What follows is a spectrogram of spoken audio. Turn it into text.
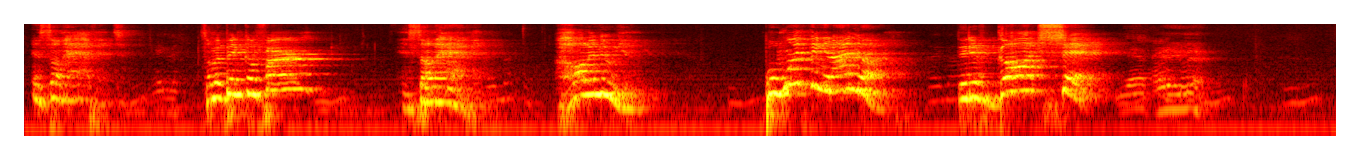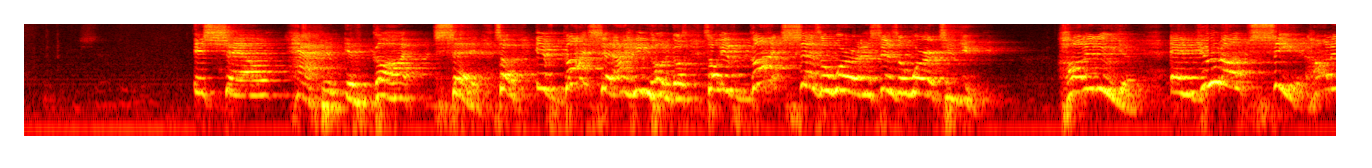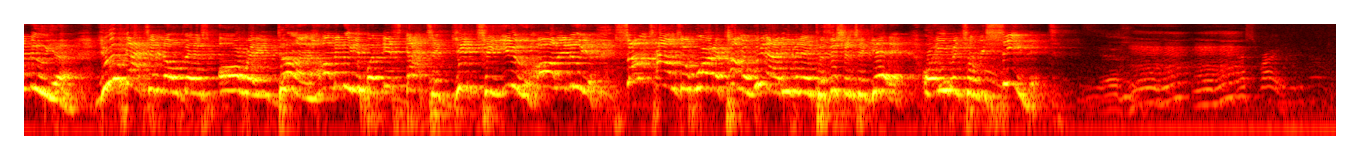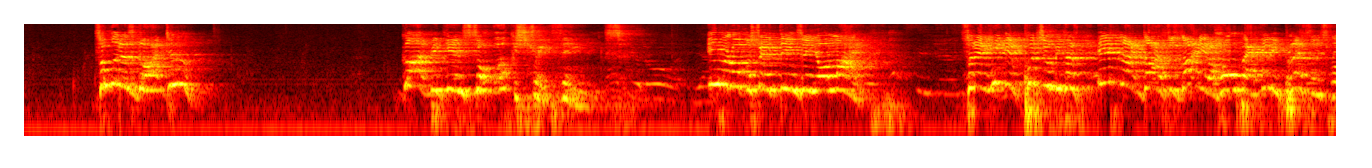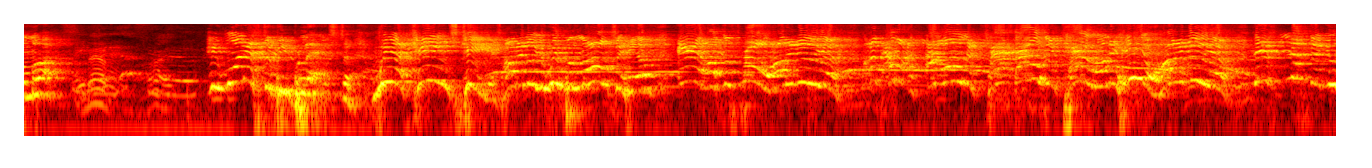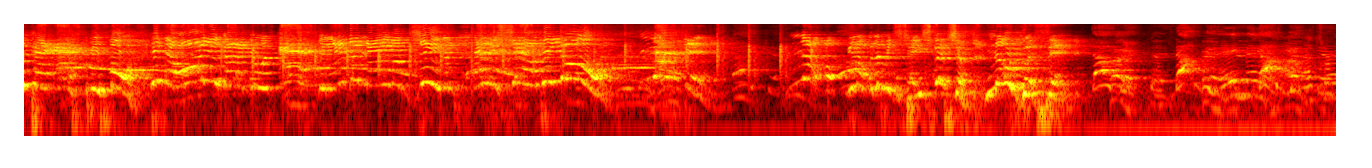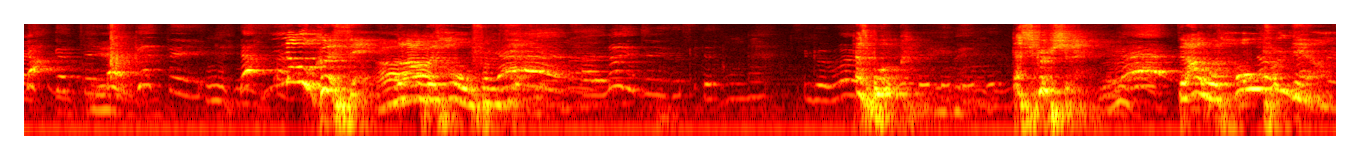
and some haven't. Some have been confirmed and some haven't. Hallelujah. But one thing that I know that if God said Amen. it shall happen if God said it. So if God said, I hear you, Holy Ghost. So if God says a word and sends a word to you, hallelujah, and you don't see it, hallelujah, you've got to know that it's already done, hallelujah, but to get to you, hallelujah. Sometimes a word will come and we're not even in position to get it or even to receive it. That's right. So what does God do? God begins to orchestrate things. Even orchestrate things in your life. So that he can put you because it's not God's desire to hold back any blessings from us. Amen. He wants us to be blessed. We are king's kids. Hallelujah. We belong to him and of the throne. Hallelujah. I, I, I own a ca- thousand cattle on the hill. Hallelujah. There's nothing you can't ask me for. He said, all you got to do is ask it in the name of Jesus and it shall be yours. Nothing. No. oh, You know, let me just tell you scripture. No good thing. No good thing will I withhold from thee. Hallelujah, Jesus. It's a good word. That's book. That's scripture. That I withhold from them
